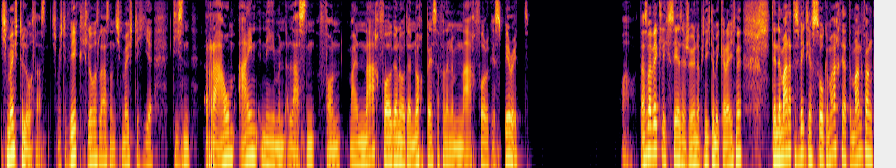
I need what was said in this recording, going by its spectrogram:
ich möchte loslassen. Ich möchte wirklich loslassen und ich möchte hier diesen Raum einnehmen lassen von meinen Nachfolgern oder noch besser von einem Nachfolge-Spirit. Wow, das war wirklich sehr, sehr schön, habe ich nicht damit gerechnet. Denn der Mann hat das wirklich so gemacht. Er hat am Anfang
